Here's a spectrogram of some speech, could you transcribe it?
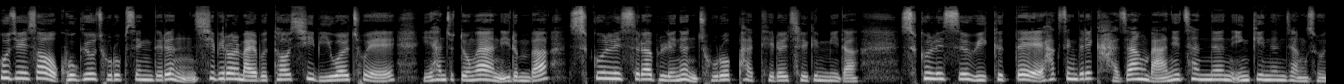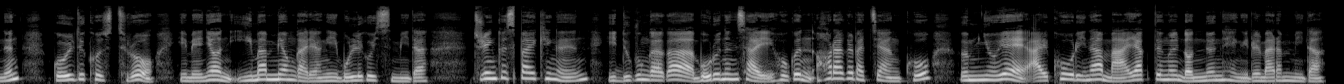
호주에서 고교 졸업생들은 11월 말부터 12월 초에 이 한 주 동안 이른바 Schoolies라 불리는 졸업 파티를 즐깁니다. Schoolies Week 때 학생들이 가장 많이 찾는 인기 있는 장소는 골드코스트로 매년 2만 명가량이 몰리고 있습니다. drink spiking은 이 누군가가 모르는 사이 혹은 허락을 받지 않고 음료에 알코올이나 마약 등을 넣는 행위를 말합니다.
